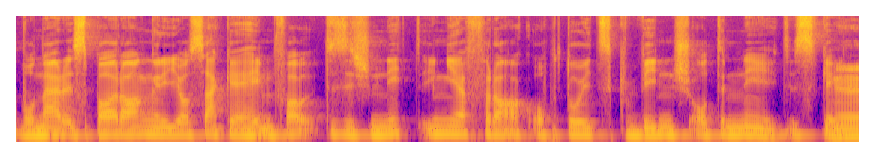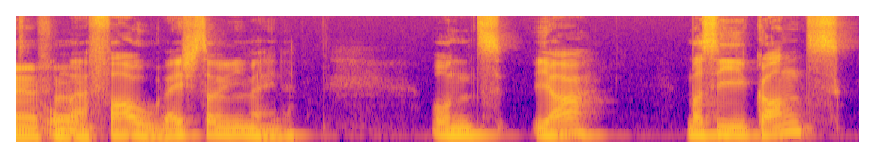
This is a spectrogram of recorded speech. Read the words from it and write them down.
wo dann ein paar andere ja sagen, hey, im Fall, das ist nicht irgendwie eine Frage, ob du jetzt gewinnst oder nicht. Es geht Ja, um einen Fall, weißt du, wie ich meine? Und ja, was ich ganz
